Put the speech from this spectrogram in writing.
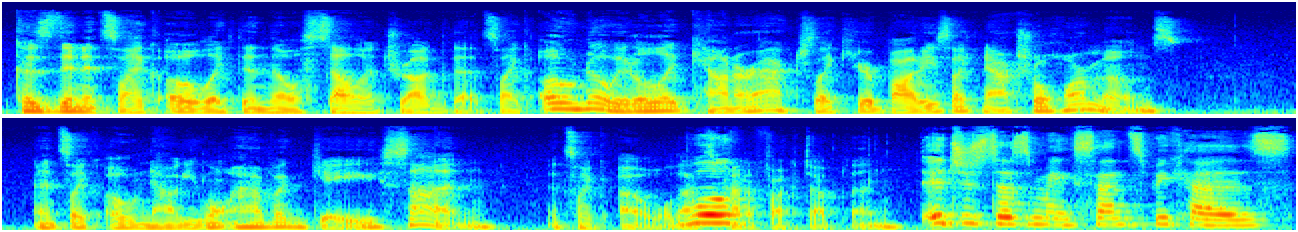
Because then it's like oh like then they'll sell a drug that's like oh no it'll like counteract like your body's like natural hormones. And it's like oh now you won't have a gay son it's like oh well that's Well- kind of fucked up then It just doesn't make sense because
